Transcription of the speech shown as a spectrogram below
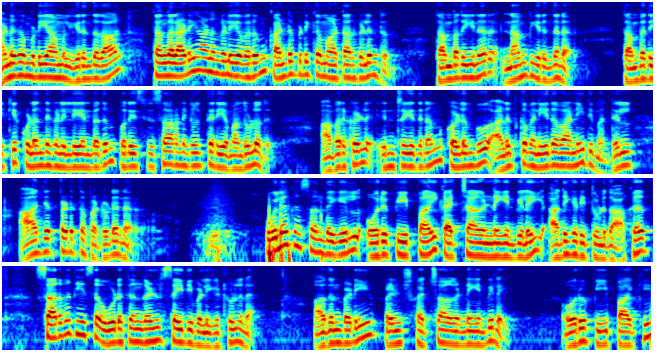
அணுக முடியாமல் இருந்ததால் தங்கள் அடையாளங்களை எவரும் கண்டுபிடிக்க மாட்டார்கள் என்றும் தம்பதியினர் நம்பியிருந்தனர். தம்பதிக்கு குழந்தைகள் இல்லை என்பதும் போலீஸ் விசாரணைகள் தெரிய வந்துள்ளது. அவர்கள் இன்றைய தினம் கொழும்பு அழுத்கம நீதவா நீதிமன்றில் ஆஜர்படுத்தப்பட்டுள்ளனர். உலக சந்தையில் ஒரு பீப்பாய் கச்சா எண்ணெயின் விலை அதிகரித்துள்ளதாக சர்வதேச ஊடகங்கள் செய்தி வெளியிட்டுள்ளன. அதன்படி பிரெஞ்சு கச்சா எண்ணெயின் விலை ஒரு பீப்பாய்க்கு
